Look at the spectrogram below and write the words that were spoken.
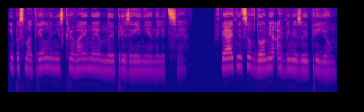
и посмотрел на нескрываемое мной презрение на лице. В пятницу в доме организуй прием.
